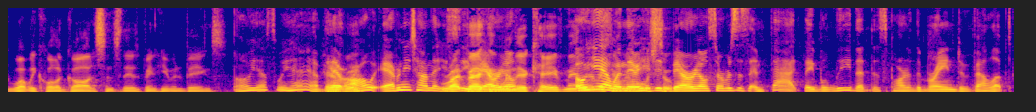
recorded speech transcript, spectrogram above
what we call a God since there's been human beings. Oh yes, we have. Have we? all, every time that you Right see back in when burial, they're cavemen Oh yeah, when they did still- burial services. In fact, they believe that this part of the brain developed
